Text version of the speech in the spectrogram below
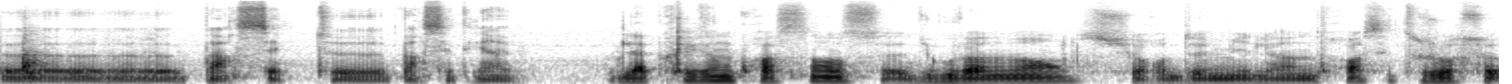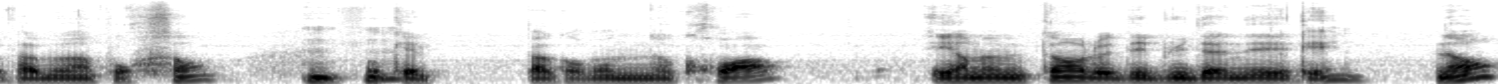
euh, par, cette, euh, par cette grève. La prévision de croissance du gouvernement sur 2023, c'est toujours ce fameux 1%, Mhm. auquel pas grand monde ne croit. Et en même temps, le début d'année. Non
